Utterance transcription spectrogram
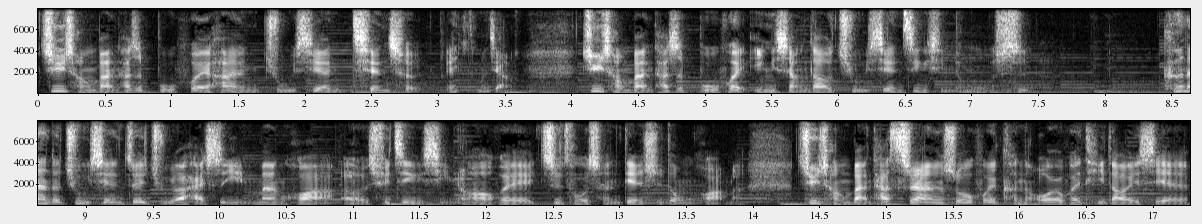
剧场版它是不会和主线牵扯，哎，怎么讲？剧场版它是不会影响到主线进行的模式。柯南的主线最主要还是以漫画呃去进行，然后会制作成电视动画嘛。剧场版它虽然说会可能偶尔会提到一些。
